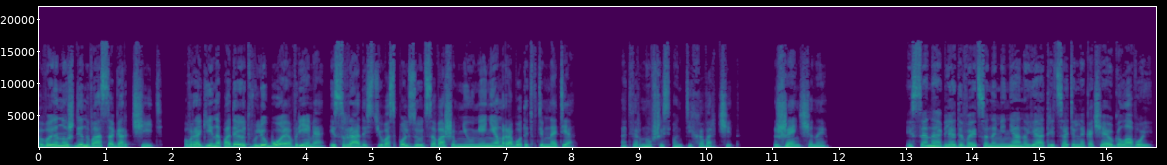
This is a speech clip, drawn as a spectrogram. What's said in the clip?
Вынужден вас огорчить. Враги нападают в любое время и с радостью воспользуются вашим неумением работать в темноте. Отвернувшись, он тихо ворчит. «Женщины!» Исена оглядывается на меня, но я отрицательно качаю головой.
